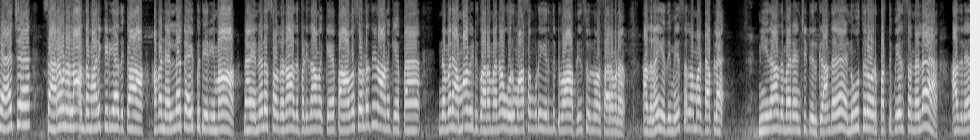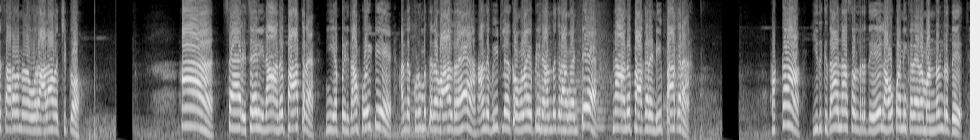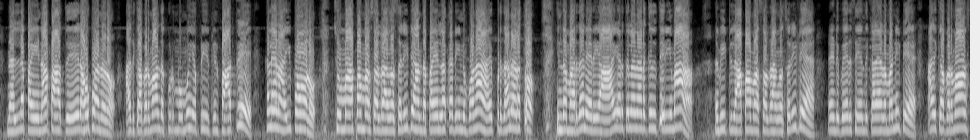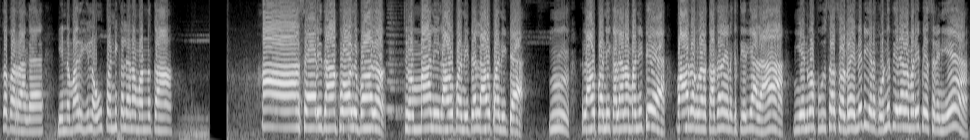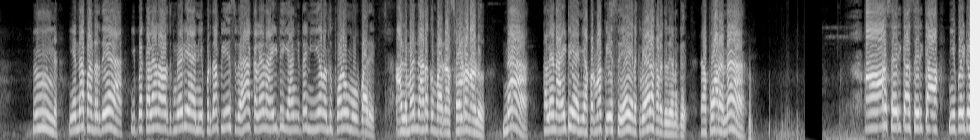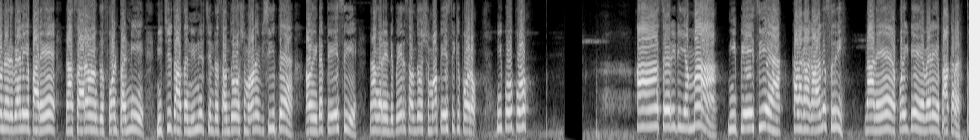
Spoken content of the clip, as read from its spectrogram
சேச்சே சரவணெல்லாம் அந்த மாதிரி கிடையாதுக்கா. அவன் நல்ல டைப் தெரியுமா? நான் என்னென்ன சொல்கிறேனோ அதுபடி தான் அவன் கேட்பான். அவன் சொல்கிறதையும் நானும் கேட்பேன். இந்த மாதிரி அம்மா வீட்டுக்கு வர மாதிரி ஒரு மாதம் கூட இருந்துட்டு வா அப்படின்னு சொல்லுவான் சரவணன் அதெல்லாம் எதுவுமே சொல்ல மாட்டாப்ல. நீ தான் அந்த மாதிரி நினச்சிட்டு இருக்க. அந்த நூற்றுல ஒரு பத்து பேர் சொன்னல அதில் சரவணன் ஒரு ஆளாக வச்சுக்கோ. சரி சரி நானும் பாக்குறேன் நீ எப்படிதான் போயிட்டு அந்த குடும்பத்துல வாழ்ற? அந்த வீட்டுல இருக்கவங்க எப்படி நடந்துக்கிறாங்கன்ட்டு நானும் பாக்குறேன்டி பாக்குறேன் அக்கா இதுக்கு தான் என்ன சொல்றது? லவ் பண்ணி கல்யாணம் பண்ணுன்றது. நல்ல பையனா பார்த்து லவ் பண்ணணும். அதுக்கப்புறமா அந்த குடும்பமும் எப்படி இருக்குன்னு பார்த்து கல்யாணம் ஆகி போகணும். சும்மா அப்பா அம்மா சொல்றாங்க சொல்லிட்டு அந்த பையன்லாம் கட்டின்னு போனா இப்படிதான் நடக்கும். இந்த மாதிரி தான் நிறைய இடத்துல நடக்குது தெரியுமா? வீட்டுல அப்பா அம்மா சொல்றாங்க சொல்லிட்டு ரெண்டு பேரும் சேர்ந்து கல்யாணம் பண்ணிட்டு அதுக்கப்புறமா அவஸ்தப்படுறாங்க. என்ன மாதிரி லவ் பண்ணி கல்யாணம் பண்ணுக்கா? சரிதான் போதும் போதும். சும்மா நீ லவ் பண்ணிட்ட லவ் பண்ணிட்ட. ம் லவ் பண்ணி கல்யாணம் பண்ணிட்டு வாழ்றவங்களோட கதை எனக்கு தெரியாதா? நீ என்னமோ புதுசா சொல்ற என்னடி எனக்கு ஒன்றும் தெரியாத மாதிரியே பேசுற நீ? ம் என்ன பண்றது? இப்ப கல்யாணம் ஆகிறதுக்கு முன்னாடி நீ இப்படிதான் பேசுவ. கல்யாணம் ஆயிட்டு என்கிட்ட நீயே வந்து புலவும் பாரு. அந்த மாதிரி நடக்கும் பாரு நான் சொல்றேன் நானு. என்ன? கல்யாணம் ஆயிட்டு நீ அப்புறமா பேசு. எனக்கு வேலை கிடக்குது எனக்கு. நான் போறேன்னா ஆ சரிக்கா சரிக்கா. நீ போயிட்டு உன்னோட வேலையை பாரு. நான் சரவனுக்கு ஃபோன் பண்ணி நிச்சயதார்த்தம் நின்றுச்சுன்ற சந்தோஷமான விஷயத்த அவன்கிட்ட பேசி நாங்க ரெண்டு பேரும் சந்தோஷமா பேசிக்க போறோம். நீ போ போ. ஆ சரிடி அம்மா. நீ பேசி கலகலன்னு சரி. நானே போயிட்டு வேலையை பாக்குறேன்.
